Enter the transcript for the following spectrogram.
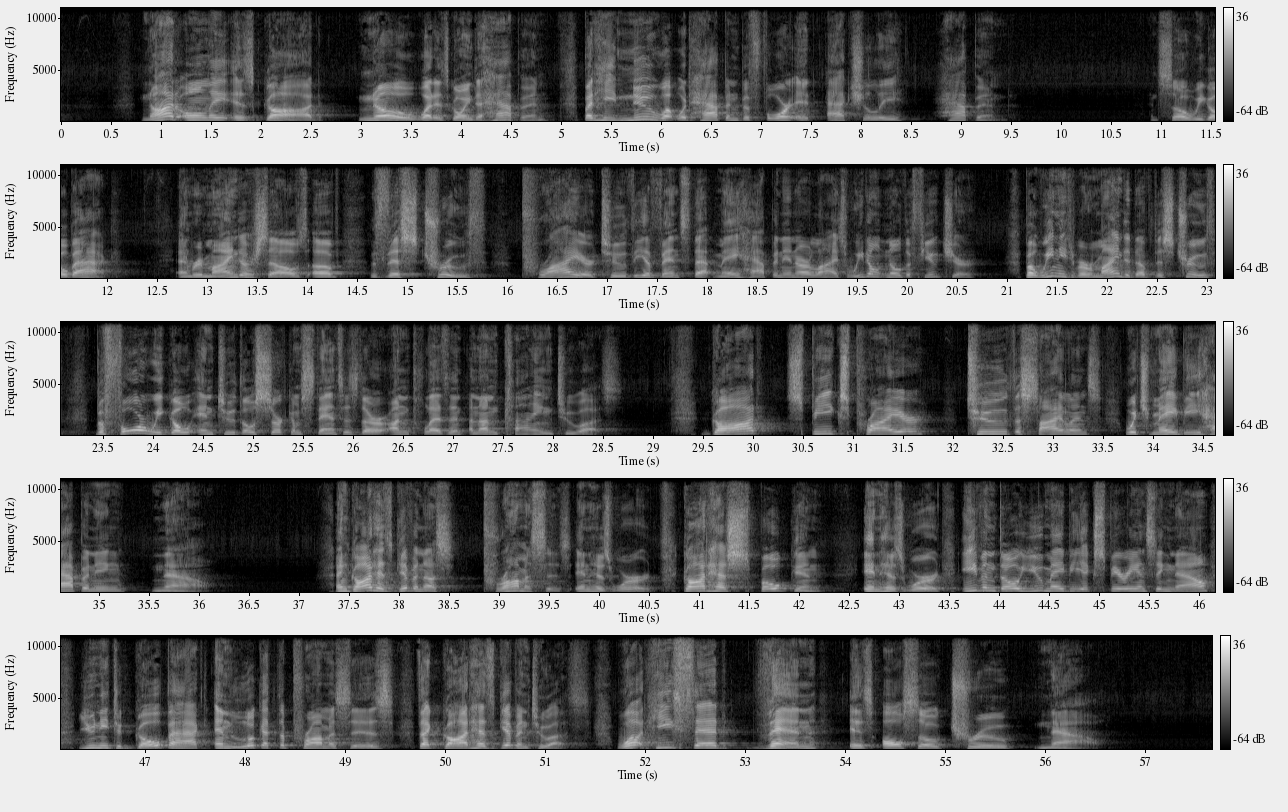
not only is God know what is going to happen, but he knew what would happen before it actually happened. And so we go back and remind ourselves of this truth prior to the events that may happen in our lives. We don't know the future, but we need to be reminded of this truth before we go into those circumstances that are unpleasant and unkind to us. God speaks prior to the silence which may be happening now. And God has given us promises in His Word. God has spoken in His Word. Even though you may be experiencing now, you need to go back and look at the promises that God has given to us. What He said then is also true now.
